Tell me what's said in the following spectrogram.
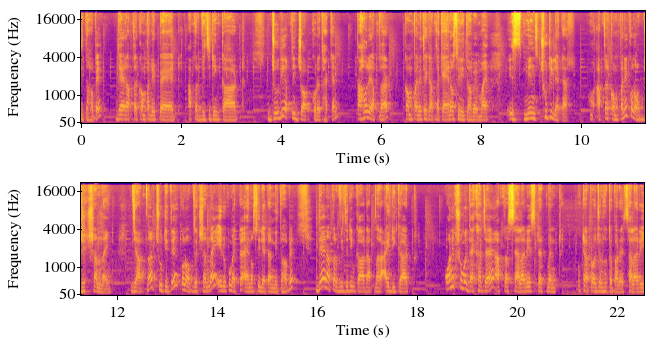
দিতে হবে। দেন আপনার কোম্পানির প্যাড আপনার ভিজিটিং কার্ড যদি আপনি জব করে থাকেন, তাহলে আপনার কোম্পানি থেকে আপনাকে এনওসি নিতে হবে। মাই ইস মিনস ছুটি লেটার আপনার কোম্পানি কোনো অবজেকশন নাই। যে আপনার ছুটিতে কোনো অবজেকশন নাই, এরকম একটা এনওসি লেটার নিতে হবে। দেন আপনার ভিজিটিং কার্ড আপনার আইডি কার্ড অনেক সময় দেখা যায় আপনার স্যালারি স্টেটমেন্টটা প্রয়োজন হতে পারে। স্যালারি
